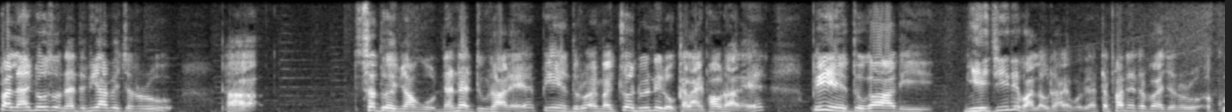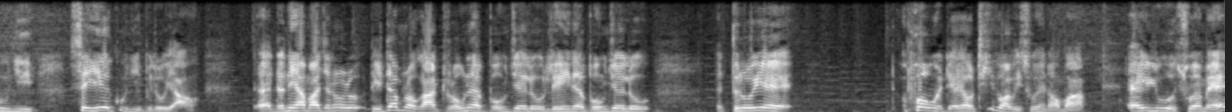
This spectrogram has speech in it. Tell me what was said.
ပတ်လန်းမျိုးစုံနဲ့တနည်းအားဖြင့်ကျွန်တော်တို့ဒါဆက်သွယ်မြောင်းကိုနက်နက်တူးထားတယ်ပြီးရင်တို့အဲ့မှာကြွက်တွင်းတွေလိုဂလိုင်းဖောက်ထားတယ်ပြီးရင်သူကဒီမြေကြီးတွေပါလောက်ထားတယ်ပေါ့ဗျာတစ်ဖက်နဲ့တစ်ဖက်ကျွန်တော်တို့အကူကြီးစေရေးအကူကြီးပြလို့ရအောင်အဲတနည်းအားမှာကျွန်တော်တို့ဒီတက်မတော်က drone နဲ့ဘုံကျဲလို့လေးနဲ့ဘုံကျဲလို့သူတို့ရဲ့အဖွဲ့ဝင်တယောက်ယောက်ထိသွားပြီဆိုရင်တော့မှအဲ့ဒီလူကိုဆွဲမယ်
